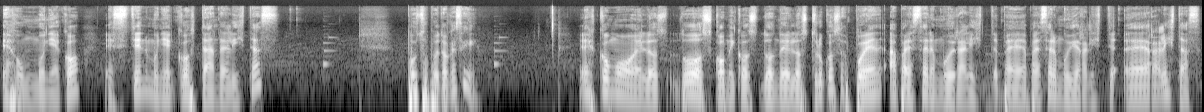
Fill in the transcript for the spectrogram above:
es un muñeco? ¿Existen muñecos tan realistas? Por supuesto que sí. Es como en los dúos cómicos, donde los trucos pueden aparecer muy, eh, muy eh, realistas.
